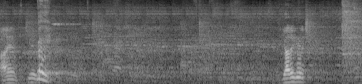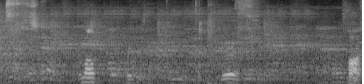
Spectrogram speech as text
I am. Gotta get. Come on. Good. Pause.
